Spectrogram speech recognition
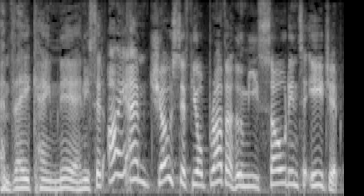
And they came near. And he said, I am Joseph, your brother, whom ye sold into Egypt.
